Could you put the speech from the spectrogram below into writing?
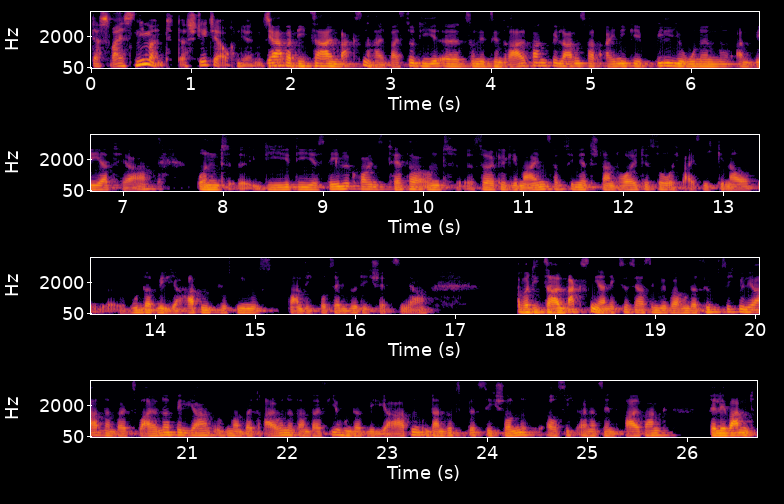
das weiß niemand. Das steht ja auch nirgends. Ja, aber die Zahlen wachsen halt. Weißt du, die, äh, so eine Zentralbankbilanz hat einige Billionen an Wert, ja. Und äh, die, die Stablecoins, Tether und Circle gemeinsam sind jetzt Stand heute so, ich weiß nicht genau, 100 Milliarden plus minus 20 Prozent würde ich schätzen, ja. Aber die Zahlen wachsen ja. Nächstes Jahr sind wir bei 150 Milliarden, dann bei 200 Milliarden, irgendwann bei 300, dann bei 400 Milliarden. Und dann wird es plötzlich schon aus Sicht einer Zentralbank relevant.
